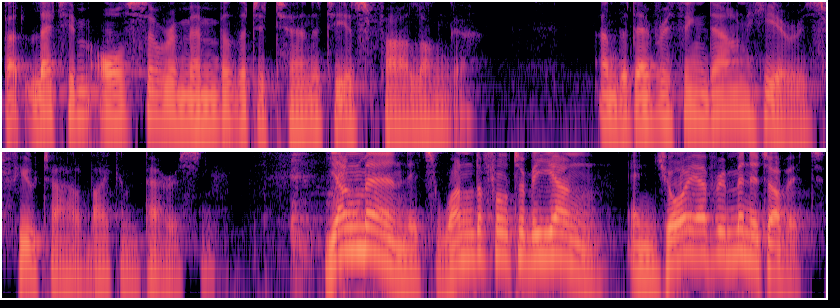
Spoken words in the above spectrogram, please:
but let him also remember that eternity is far longer and that everything down here is futile by comparison. Young man, it's wonderful to be young. Enjoy every minute of it.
